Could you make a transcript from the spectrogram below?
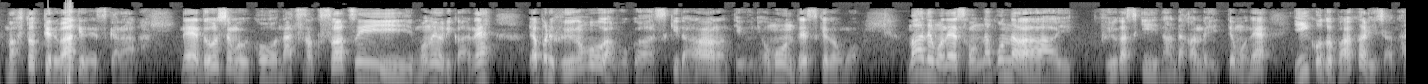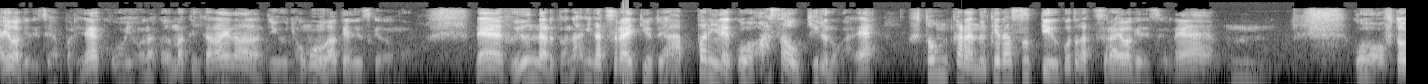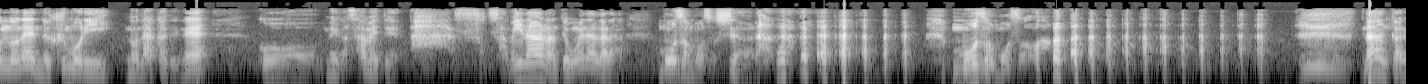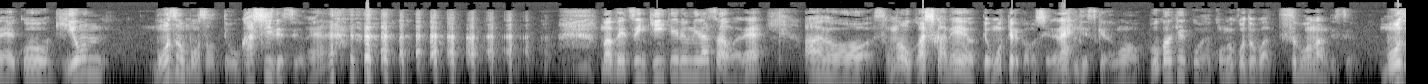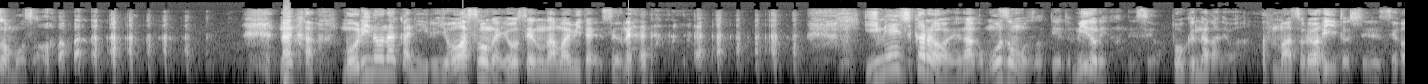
まあ太ってるわけですから、ね、どうしてもこう夏のくそ暑いものよりかはね、やっぱり冬の方が僕は好きだななんていうふうに思うんですけども、まあでもね、そんなこんな言っ冬が好きなんだかんだ言ってもね、いいことばかりじゃないわけですよ、やっぱりね。こう世の中うまくいかないななんていうふうに思うわけですけども。ね、冬になると何が辛いっていうと、やっぱりね、こう朝起きるのがね、布団から抜け出すっていうことが辛いわけですよね。うんこう、布団のね、ぬくもりの中でね、こう、目が覚めて、ああ、寒いななんて思いながら、もぞもぞしながら、もぞもぞ。なんかね、こう、擬音、もぞもぞっておかしいですよね。まあ別に聞いてる皆さんはね、あの、そんなおかしかねえよって思ってるかもしれないんですけども、僕は結構ね、この言葉ツボなんですよ。もぞもぞ。なんか森の中にいる弱そうな妖精の名前みたいですよね イメージカラーはね、なんかもぞもぞって言うと緑なんですよ。僕の中では。まあそれはいいとしてですよ。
